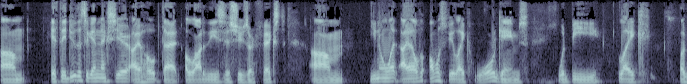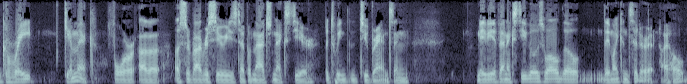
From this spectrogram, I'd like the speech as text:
um, if they do this again next year, I hope that a lot of these issues are fixed. Um, you know what? I al- almost feel like War Games would be like a great gimmick for a, a Survivor Series type of match next year between the two brands, and maybe if NXT goes well, they'll they might consider it. I hope.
